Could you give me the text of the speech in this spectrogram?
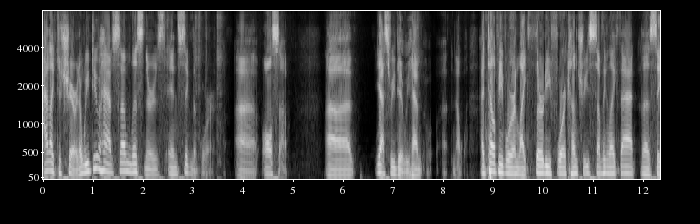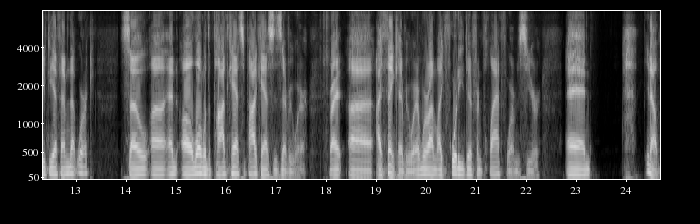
I like to share it. And we do have some listeners in Singapore uh, also. Uh, yes, we do. We have, uh, no, I tell people we're in like 34 countries, something like that, the Safety FM network. So, uh, and along with the podcast, the podcast is everywhere, right? Uh, I think everywhere. And we're on like 40 different platforms here. And, you know,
